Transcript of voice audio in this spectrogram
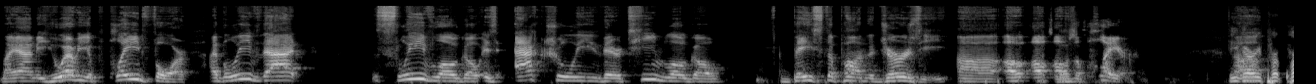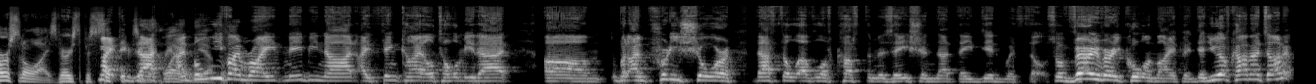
Miami, whoever you played for, I believe that sleeve logo is actually their team logo based upon the jersey uh, of, of, of the player. Be very uh, personalized, very specific. Right, exactly. I believe yeah. I'm right. Maybe not. I think Kyle told me that. Um, but I'm pretty sure that's the level of customization that they did with those. So very, very cool in my opinion. Did you have comments on it?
